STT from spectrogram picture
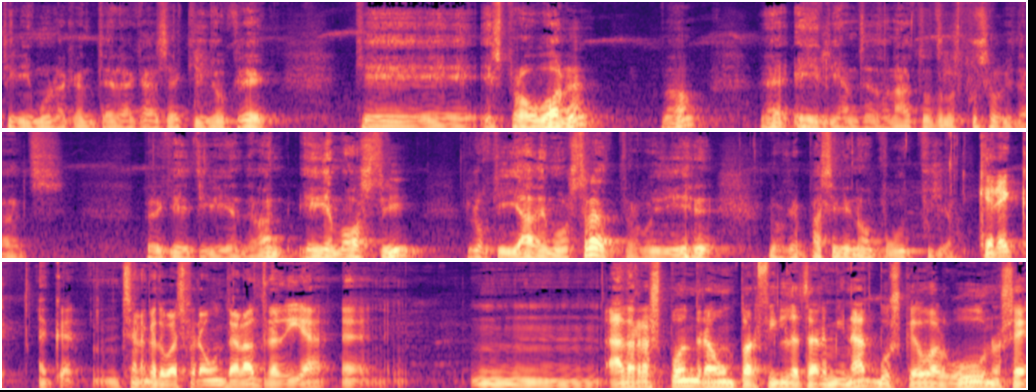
tenim una cantera a casa que jo crec que és prou bona, no? Eh? i li hem de donar totes les possibilitats perquè tiri endavant i demostri el que ja ha demostrat, però vull dir, el que passa que no ha pogut pujar. Crec que, em sembla que t'ho vaig preguntar l'altre dia, eh, mm, ha de respondre a un perfil determinat, busqueu algú, no sé,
